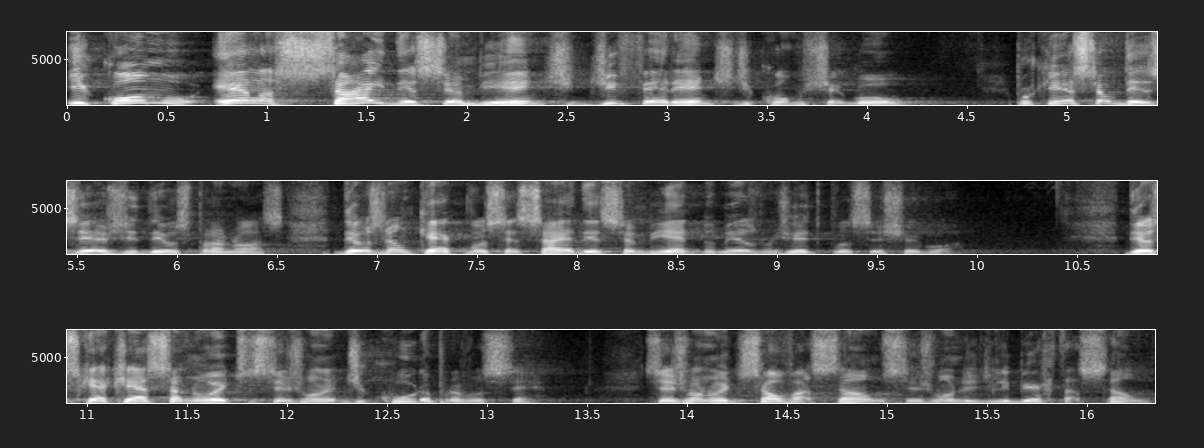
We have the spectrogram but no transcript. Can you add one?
e como ela sai desse ambiente diferente de como chegou. Porque esse é o desejo de Deus para nós. Deus não quer que você saia desse ambiente do mesmo jeito que você chegou. Deus quer que essa noite seja uma noite de cura para você, seja uma noite de salvação, seja uma noite de libertação.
